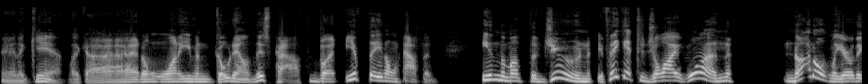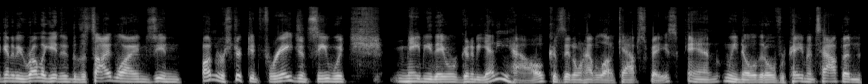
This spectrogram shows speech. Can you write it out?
and again, like I don't want to even go down this path, but if they don't happen in the month of June, if they get to July 1, not only are they going to be relegated to the sidelines in unrestricted free agency, which maybe they were going to be anyhow because they don't have a lot of cap space. And we know that overpayments happen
